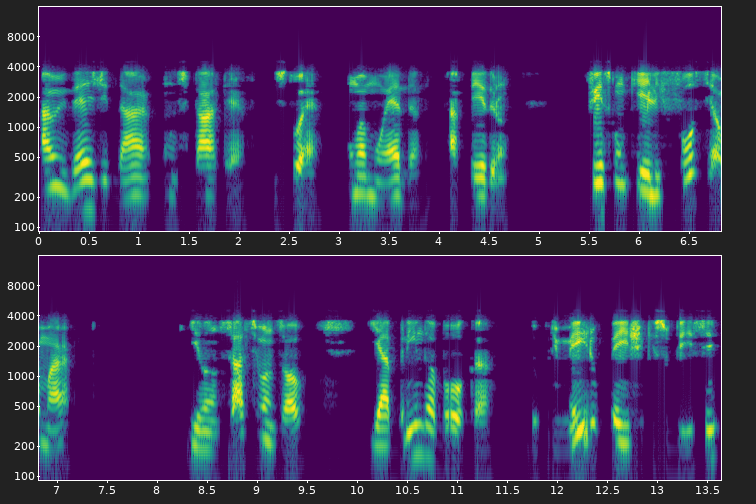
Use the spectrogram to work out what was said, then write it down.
ao invés de dar um estáter, isto é, uma moeda, a Pedro, fez com que ele fosse ao mar e lançasse o anzol, e abrindo a boca do primeiro peixe que subisse,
